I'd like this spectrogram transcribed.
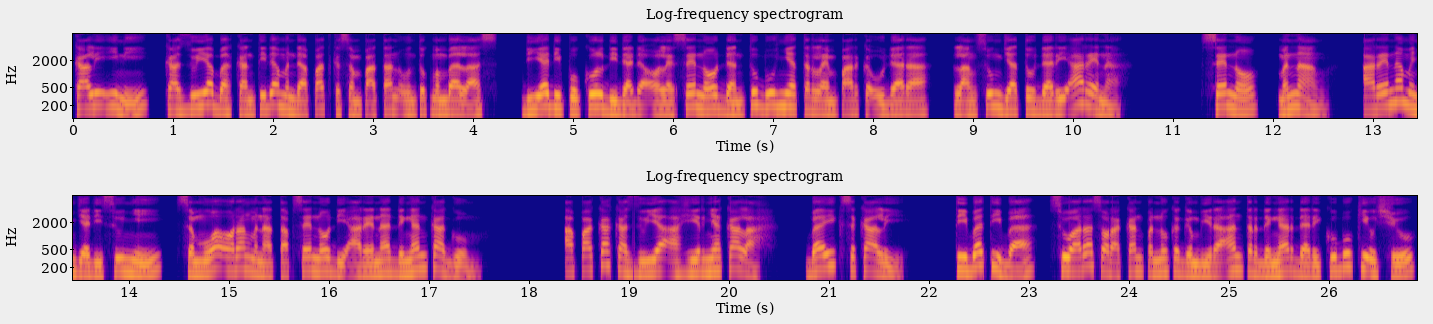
Kali ini, Kazuya bahkan tidak mendapat kesempatan untuk membalas, dia dipukul di dada oleh Seno dan tubuhnya terlempar ke udara, langsung jatuh dari arena. Seno, menang. Arena menjadi sunyi, semua orang menatap Seno di arena dengan kagum. Apakah Kazuya akhirnya kalah? Baik sekali. Tiba-tiba, suara sorakan penuh kegembiraan terdengar dari kubu Kyushu,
